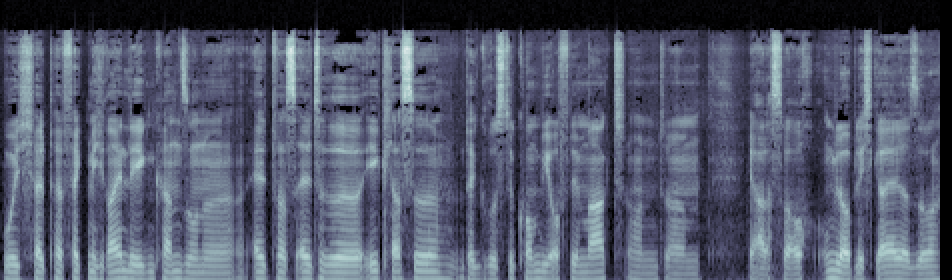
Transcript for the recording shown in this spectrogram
wo ich halt perfekt mich reinlegen kann. So eine etwas ältere E-Klasse, der größte Kombi auf dem Markt. Und ähm, ja, das war auch unglaublich geil. Also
